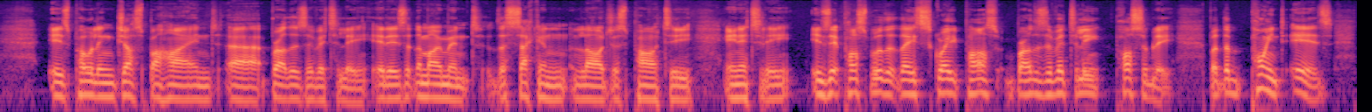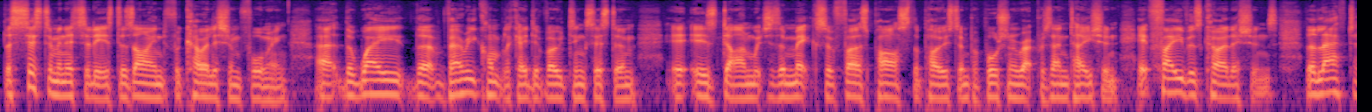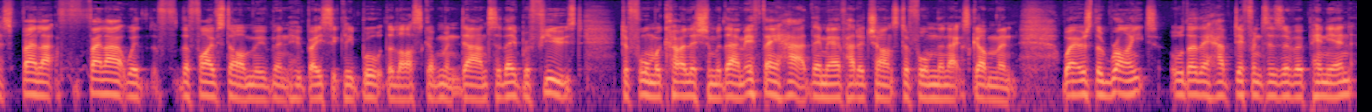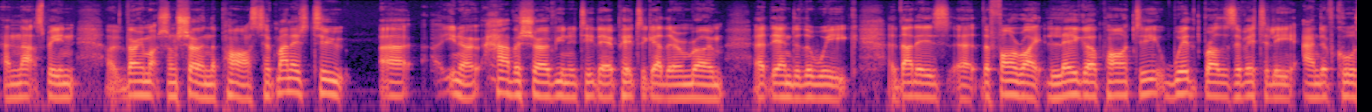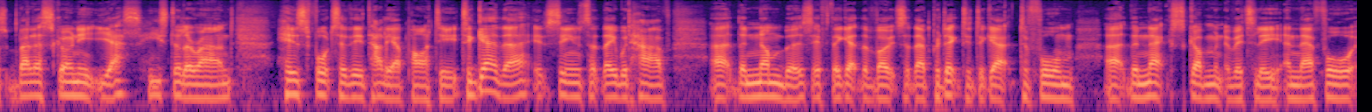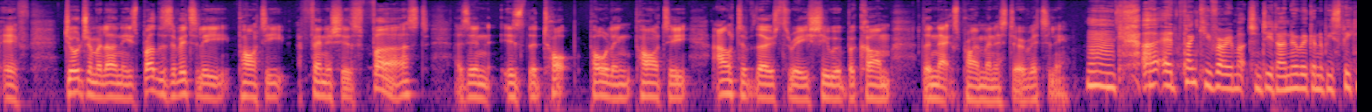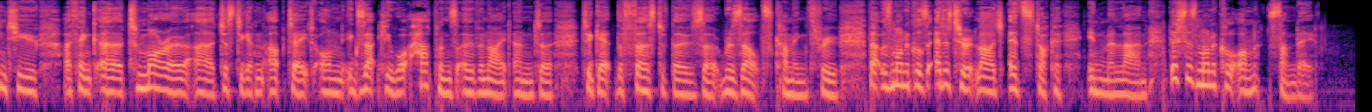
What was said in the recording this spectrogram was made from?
is polling just behind uh, Brothers of Italy. It is at the moment the second largest party in Italy. Is it possible that they scrape past Brothers of Italy? Possibly. But the point is, the system in Italy is designed for coalition forming. Uh, the way the very complicated voting system is done, which is a mix of first past the post and proportional representation, it favours coalitions. The left fell out, fell out with the Five Star Movement, who basically brought the last government down. So they've refused to form a coalition with them. If they had, they may have had a chance to form the next government. Whereas the right, although they have differences of opinion, and that's been uh, very much on show in the past, have managed to uh, you know, have a show of unity. They appeared together in Rome at the end of the week. Uh, that is uh, the far right Lega party with Brothers of Italy and, of course, Berlusconi. Yes, he's still around. His Forza d'Italia party. Together, it seems that they would have uh, the numbers, if they get the votes that they're predicted to get, to form uh, the next government of Italy. And therefore, if Giorgia Meloni's Brothers of Italy party finishes first, as in is the top polling party out of those three, she would become the next Prime Minister of Italy. Mm. Uh, Ed, thank you very much indeed. I know we're going to be speaking to you, I think, uh, tomorrow uh, just to get an update on exactly what happens overnight and uh, to get the first of those uh, results coming through. That was Monocle's editor at large, Ed Stocker, in Milan. This is Monocle on Sunday.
